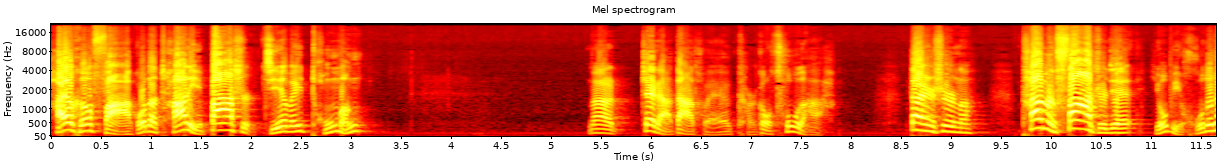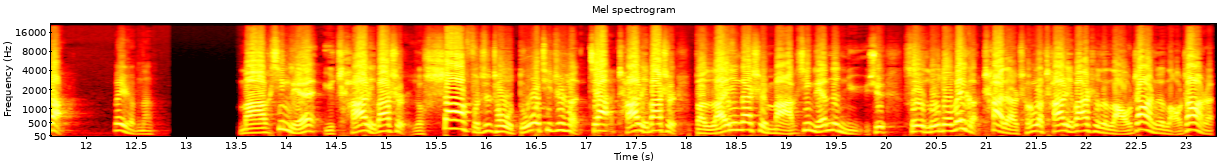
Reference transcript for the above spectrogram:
还和法国的查理八世结为同盟。那这俩大腿可是够粗的啊，但是呢，他们仨之间有笔糊涂账，为什么呢？马克沁连与查理八世有杀父之仇、夺妻之恨，加查理八世本来应该是马克沁连的女婿，所以卢德维克差点成了查理八世的老丈人的老丈人。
